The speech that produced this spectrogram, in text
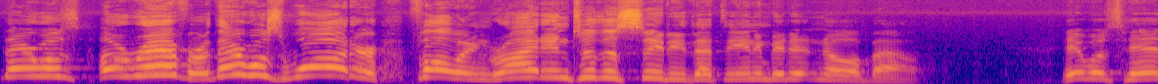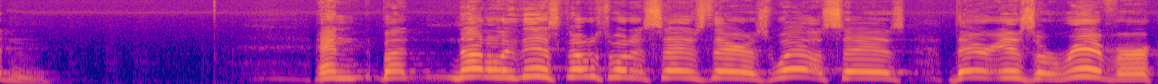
there was a river, there was water flowing right into the city that the enemy didn't know about. It was hidden. And but not only this, notice what it says there as well. It says, There is a river,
